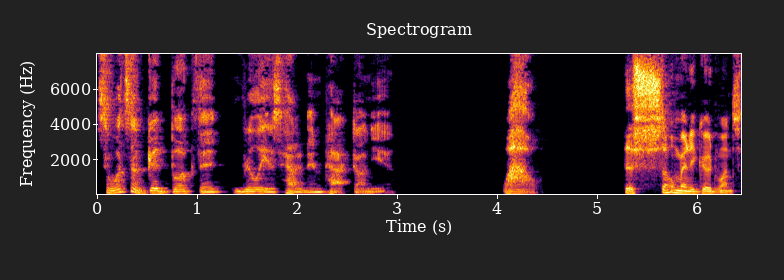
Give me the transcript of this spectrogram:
So, what's a good book that really has had an impact on you? Wow. There's so many good ones.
